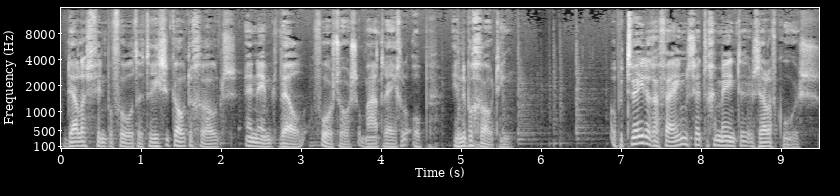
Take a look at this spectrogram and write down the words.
Dallas vindt bijvoorbeeld het risico te groot en neemt wel voorzorgsmaatregelen op in de begroting. Op het tweede ravijn zet de gemeente zelf koers.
